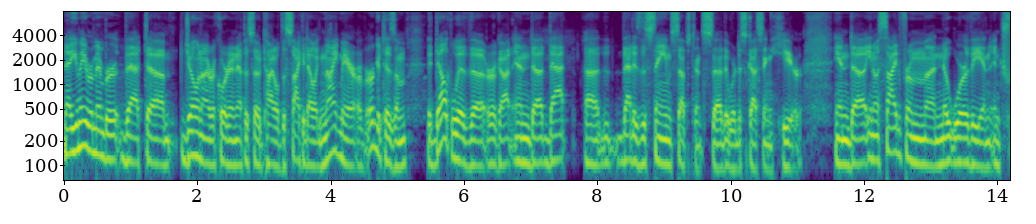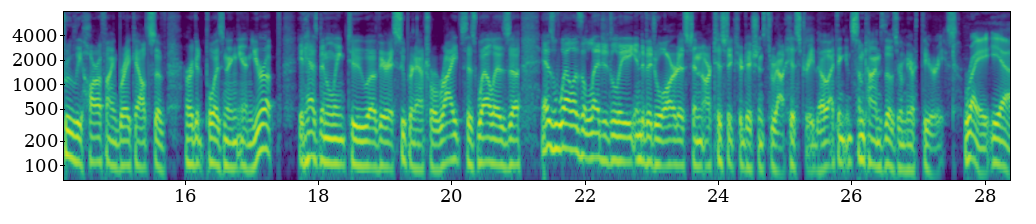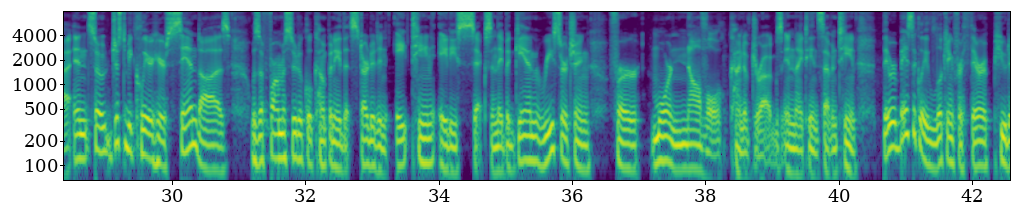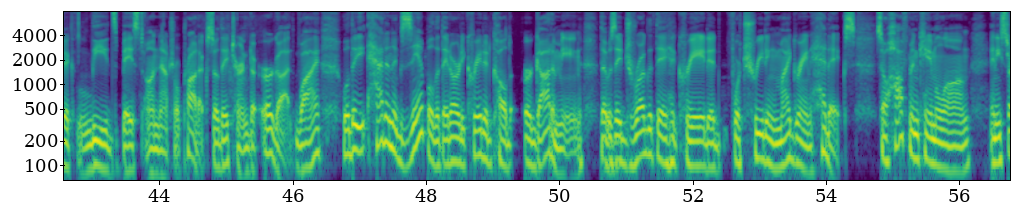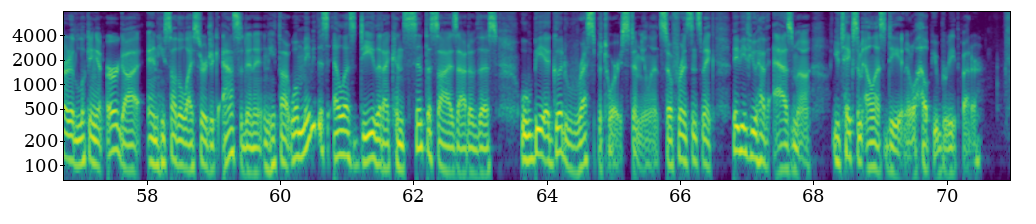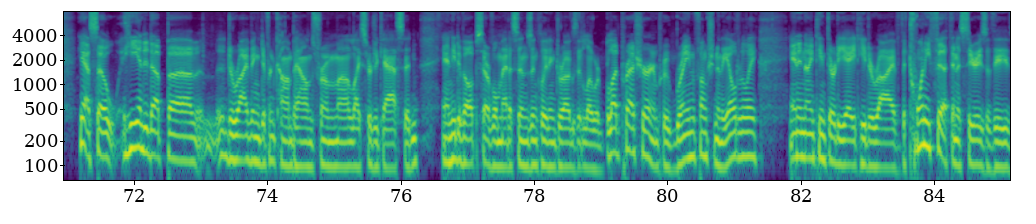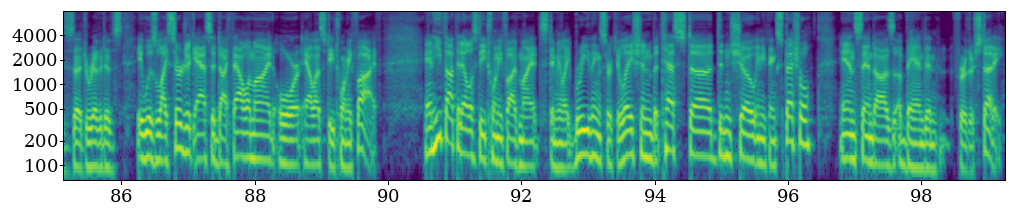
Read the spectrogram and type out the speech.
Now, you may remember that um, Joe and I recorded an episode titled The Psychedelic Nightmare of Ergotism that dealt with uh, ergot, and uh, that uh, that is the same substance uh, that we're discussing here. And, uh, you know, aside from uh, noteworthy and, and, truly horrifying breakouts of ergot poisoning in Europe, it has been linked to uh, various supernatural rites as well as, as well as allegedly individual artists and artistic traditions throughout history, though I think sometimes those are mere theories. Right, yeah. And so just to be clear here, Sandoz was a pharmaceutical company that started in 1886, and they began researching for more novel kind of drugs in 1917. They were basically looking for therapeutic leads based on natural products, so they turned to ergot. Why? Well, they had an example that they'd already created called ergotamine, that was a drug that they had created for treating migraine headaches. So Hofmann came along and he started looking at ergot and he saw the lysergic acid in it and he thought, well, maybe this LSD that I can synthesize out of this will be a good respiratory stimulant. So, for instance, make maybe if you have asthma, you take some LSD and it'll help you breathe better. Yeah, so he ended up uh, deriving different compounds from uh, lysergic acid, and he developed several medicines, including drugs that lowered blood pressure and improved brain function in the elderly. And in 1938, he derived the 25th in a series of these uh, derivatives. It was lysergic acid diethylamide, or LSD 25. And he thought that LSD 25 might stimulate breathing and circulation, but tests uh, didn't show anything special, and Sandoz abandoned further study.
